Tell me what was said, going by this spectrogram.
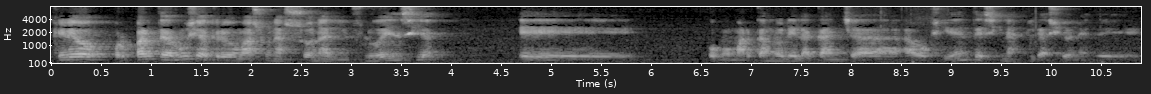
Creo, por parte de Rusia, creo más una zona de influencia, eh, como marcándole la cancha a Occidente sin aspiraciones de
